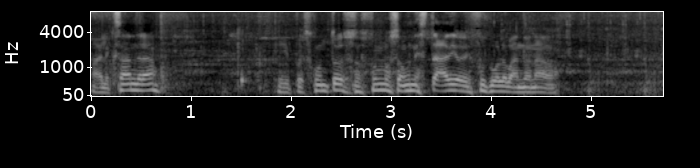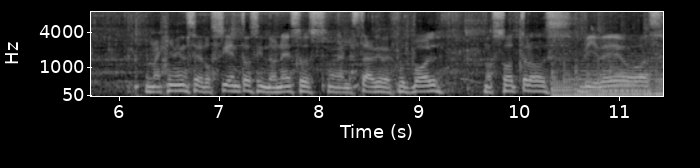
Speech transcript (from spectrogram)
a Alexandra. Y pues juntos nos fuimos a un estadio de fútbol abandonado. Imagínense 200 indonesos en el estadio de fútbol, nosotros, videos,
